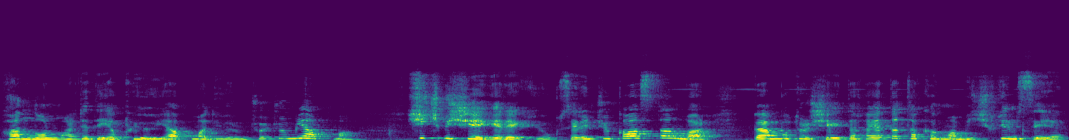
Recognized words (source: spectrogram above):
Ha normalde de yapıyor. Yapma diyorum. Çocuğum yapma. Hiçbir şeye gerek yok. Senin çünkü hastan var. Ben bu tür şeyde hayatta takılmam hiç kimseye.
